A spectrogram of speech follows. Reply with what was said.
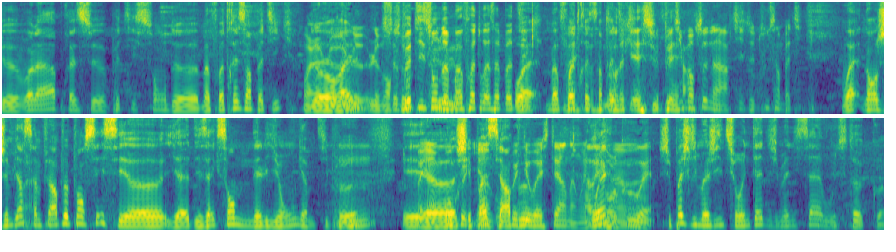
Donc euh, voilà, après ce petit son de ma foi très sympathique Voilà, de le- Aurel. le- le morceau- Ce petit son de ma foi très sympathique. Ouais, ma foi Ouais. très sympathique. Ok, Ce super. petit morceau d'un artiste tout sympathique. Ouais, non, j'aime bien, ça me fait un peu penser, c'est euh, il y a des accents de Neil Young un petit peu Mhm. et euh, je sais pas, c'est un peu western Ah ouais. je sais pas, je l'imagine sur une tête, j'imagine ça à Woodstock quoi.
